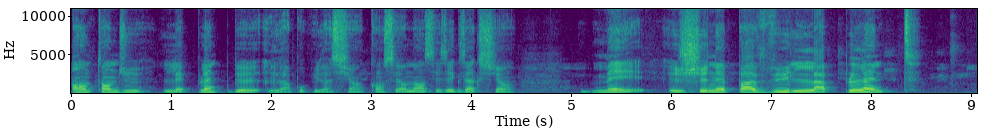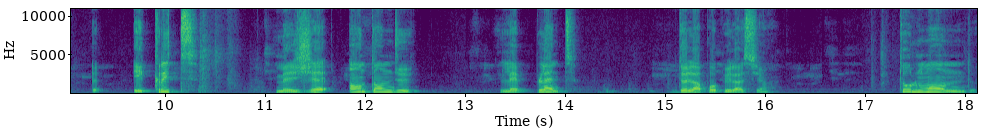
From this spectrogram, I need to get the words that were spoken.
entendu les plaintes de la population concernant ces exactions, mais je n'ai pas vu la plainte euh, écrite, mais j'ai entendu les plaintes de la population. Tout le monde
